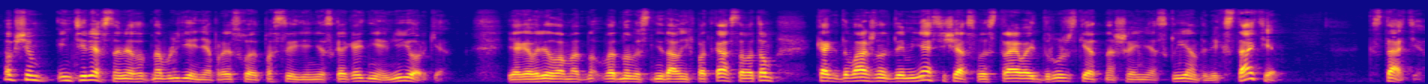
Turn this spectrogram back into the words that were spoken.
В общем, интересно меня тут наблюдение происходит последние несколько дней в Нью-Йорке. Я говорил вам в одном из недавних подкастов о том, как важно для меня сейчас выстраивать дружеские отношения с клиентами. Кстати, кстати,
